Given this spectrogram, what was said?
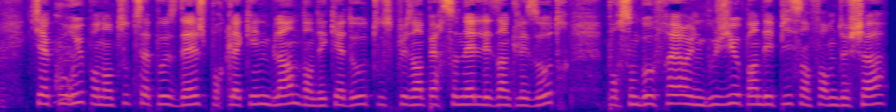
qui a couru pendant toute sa pause déj pour claquer une blinde dans des cadeaux tous plus impersonnels les uns que les autres. Pour son beau-frère, une bougie au pain d'épices en forme de chat.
